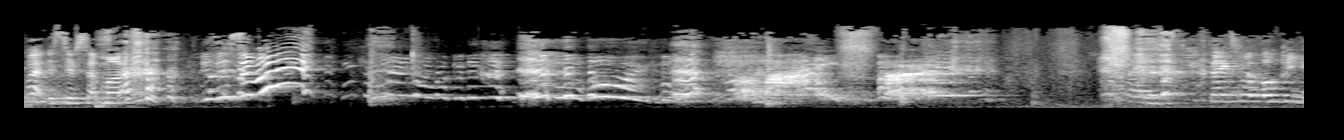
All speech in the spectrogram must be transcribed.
What? Is there something on me? Is there something oh my god. Oh my. Thanks for looking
